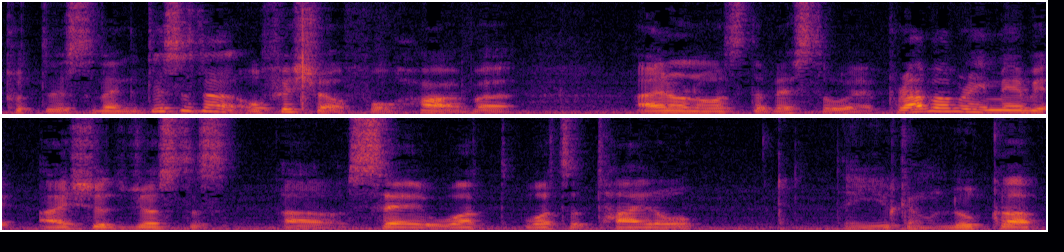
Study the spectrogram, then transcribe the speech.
put this link. This is not official for her, but I don't know what's the best way. Probably maybe I should just uh, say what what's the title. Then you can look up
